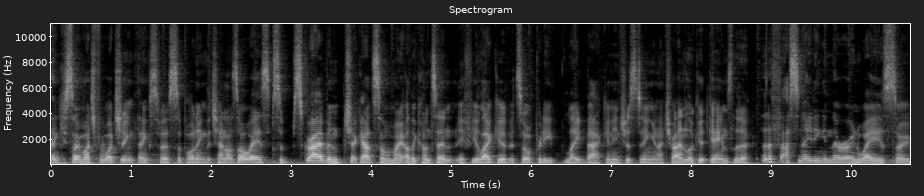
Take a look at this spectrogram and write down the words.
Thank you so much for watching. Thanks for supporting the channel as always. Subscribe and check out some of my other content if you like it. It's all pretty laid back and interesting and I try and look at games that are that are fascinating in their own ways. So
